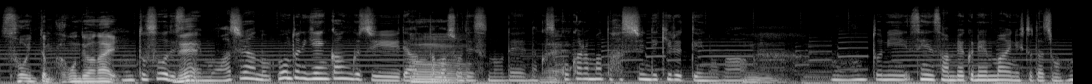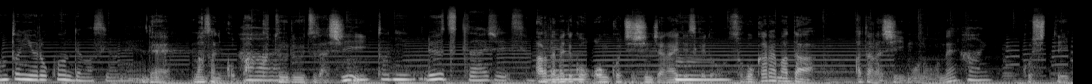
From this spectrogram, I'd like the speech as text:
そう言っても過言ではない。本当そうですね。ねもうアジアの本当に玄関口であった場所ですので、なんかそこからまた発信できるっていうのが。うんもう本当に1300年前の人たちも本当に喜んでますよね。でまさにこうバックトゥルーツだし、はい、本当にルーツって大事ですよね。改めてこう温故知新じゃないですけど、うん、そこからまた新しいものをね、はい、こう知っていく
